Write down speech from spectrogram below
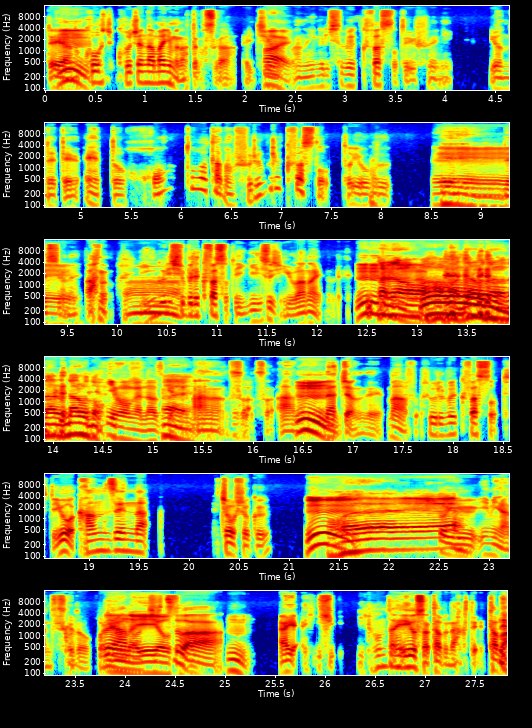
て、あうんの紅茶紅茶の名前にもなってますが、一応、はいあのイングリッシュブレックファストというふうに呼んでて、えっと、本当は多分フルブレックファストと呼ぶんえですよね。あの、イングリッシュブレックファストってイギリス人言わないので、うんあのーなるほど。日本が名付けはいた。あの、そうそう、あの、うんなっちゃうので、まあ、フフルブレックファストって言って、要は完全な朝食うん。という意味なんですけど、これ、あの、実は、うん。あいやい、いろんな栄養素は多分なくて、多分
